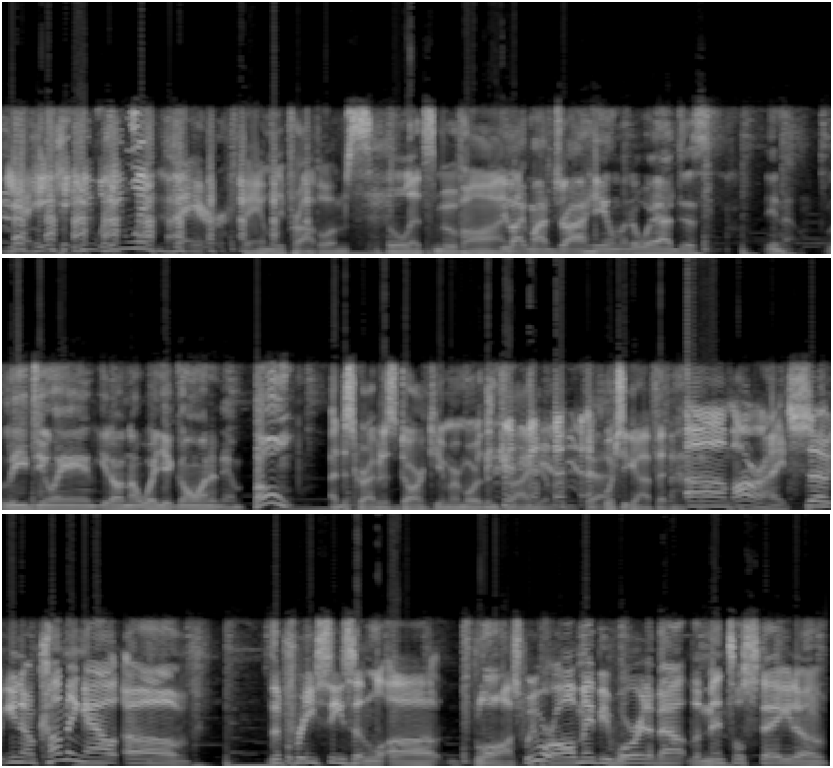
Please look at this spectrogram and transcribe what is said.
yeah, he, he he went there. Family problems. Let's move on. You like my dry humor the way I just, you know, lead you in, you don't know where you're going, and then boom. I describe it as dark humor more than dry humor. Yeah. What you got, Fitty? Um, all right. So, you know, coming out of the preseason uh, loss, we were all maybe worried about the mental state of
